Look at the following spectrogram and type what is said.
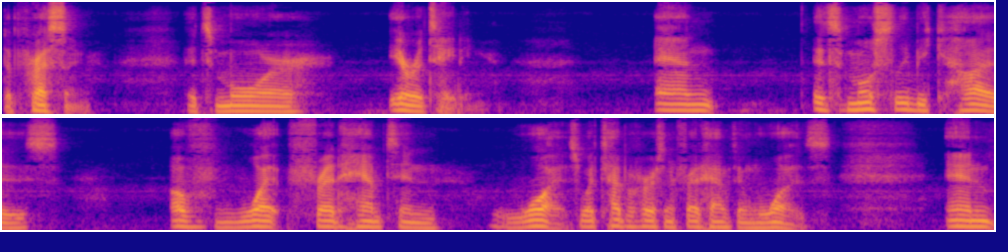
depressing. It's more irritating. And it's mostly because of what Fred Hampton was, what type of person Fred Hampton was. And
